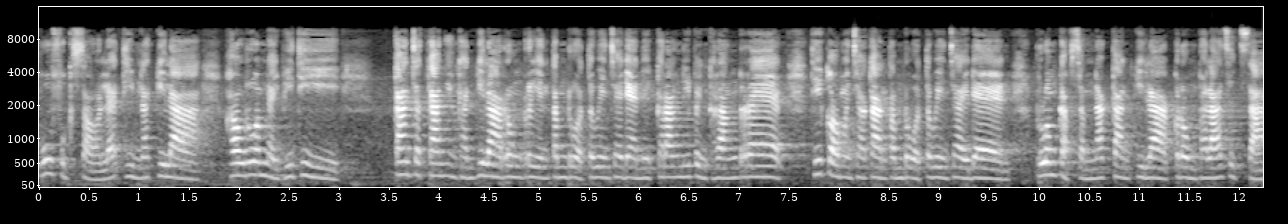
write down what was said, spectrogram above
ผู้ฝึกสอนและทีมนักกีฬาเข้าร่วมในพิธี การจัดการแข่งขันกีฬาโรงเรียนตำรวจตะเวนชายแดนในครั้งนี้เป็นครั้งแรก ที่กองบัญชาการตำรวจตะเวนชายแดน ร่วมกับสำนักการกีฬากรมพละศึกษา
